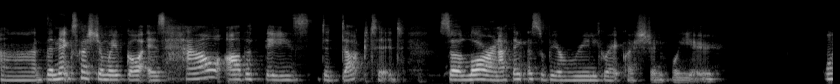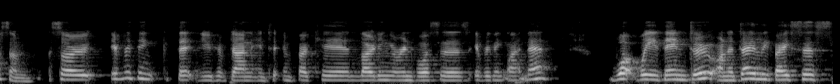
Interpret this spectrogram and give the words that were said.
Uh, the next question we've got is how are the fees deducted? So, Lauren, I think this would be a really great question for you. Awesome. So, everything that you have done into InfoCare, loading your invoices, everything like that, what we then do on a daily basis,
